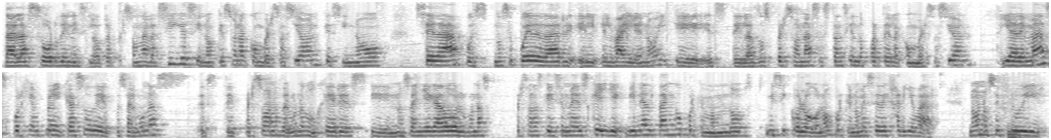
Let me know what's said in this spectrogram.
da las órdenes y la otra persona las sigue, sino que es una conversación que si no se da, pues no se puede dar el, el baile, ¿no? Y que este, las dos personas están siendo parte de la conversación. Y además, por ejemplo, en el caso de pues algunas este, personas, algunas mujeres, eh, nos han llegado algunas personas que dicen, es que vine al tango porque me mandó mi psicólogo, ¿no? Porque no me sé dejar llevar, ¿no? No sé fluir.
